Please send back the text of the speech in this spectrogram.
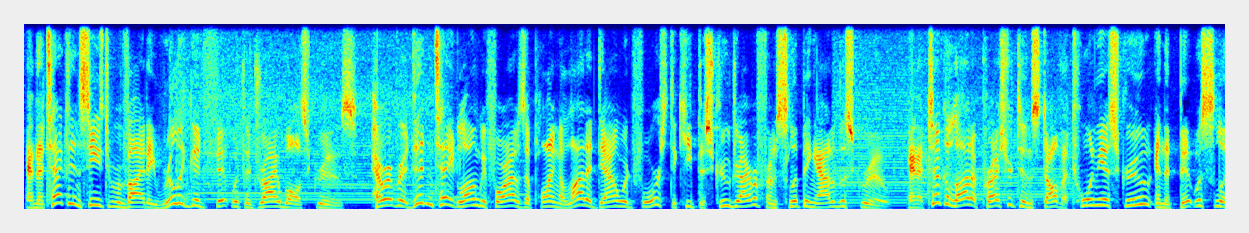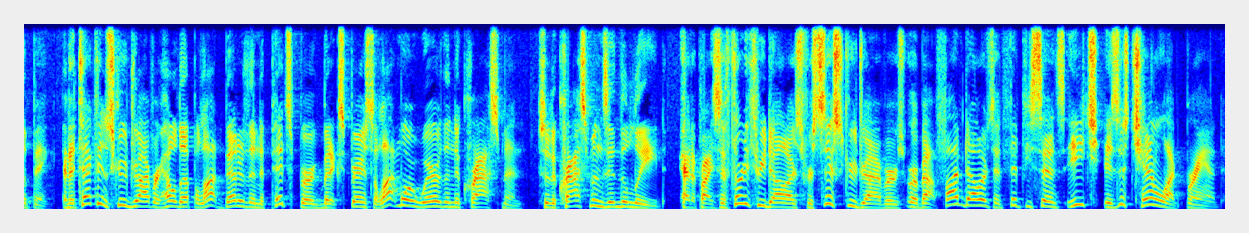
and the Tekton seems to provide a really good fit with the drywall screws. However, it didn't take long before I was applying a lot of downward force to keep the screwdriver from slipping out of the screw. And it took a lot of pressure to install the 20th screw and the bit was slipping. And the Tekton screwdriver held up a lot better than the Pittsburgh but experienced a lot more wear than the Craftsman. So the Craftsman's in the lead. At a price of $33 for 6 screwdrivers or about $5 $2.50 each is this Channellock brand.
